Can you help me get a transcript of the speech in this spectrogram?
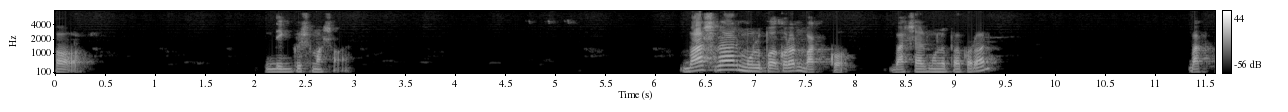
হ। দিগ্গু সমাস হয় ভাষার মূল উপকরণ বাক্য। ভাষার মূল উপকরণ বাক্য।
